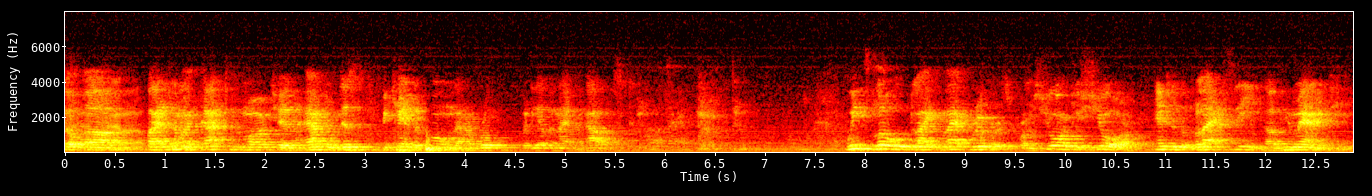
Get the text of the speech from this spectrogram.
So uh, by the time I got to the march, and after this became the poem that I wrote the other night for Alice. We flowed like black rivers from shore to shore into the black sea of humanity.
